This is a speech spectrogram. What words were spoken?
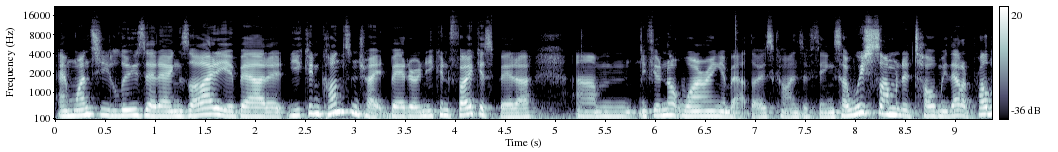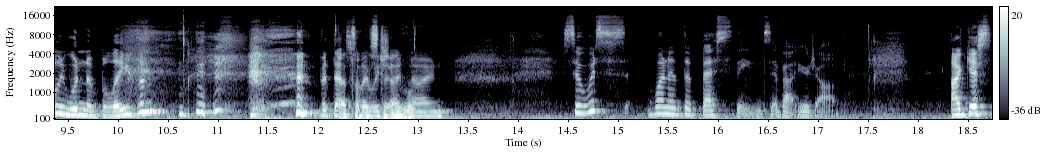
And once you lose that anxiety about it, you can concentrate better and you can focus better um, if you're not worrying about those kinds of things. So I wish someone had told me that. I probably wouldn't have believed them. but that's, That's what I wish I'd understandable. known. So, what's one of the best things about your job? I guess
